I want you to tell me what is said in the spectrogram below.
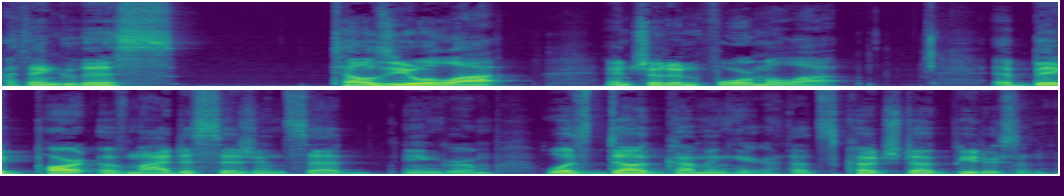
I think this tells you a lot and should inform a lot. A big part of my decision, said Engram, was Doug coming here. That's Coach Doug Pederson.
